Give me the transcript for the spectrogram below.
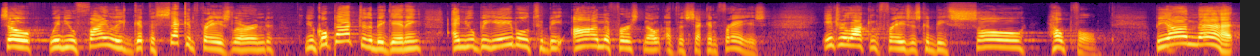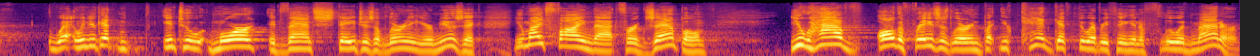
So when you finally get the second phrase learned, you go back to the beginning and you'll be able to be on the first note of the second phrase. Interlocking phrases can be so helpful. Beyond that, when you get into more advanced stages of learning your music, you might find that, for example, you have all the phrases learned, but you can't get through everything in a fluid manner.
